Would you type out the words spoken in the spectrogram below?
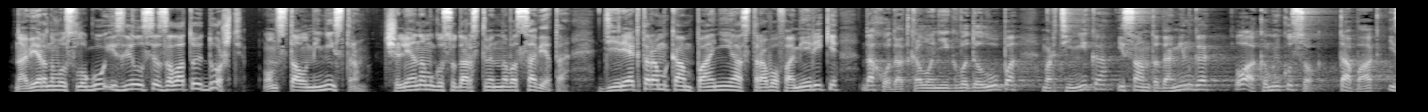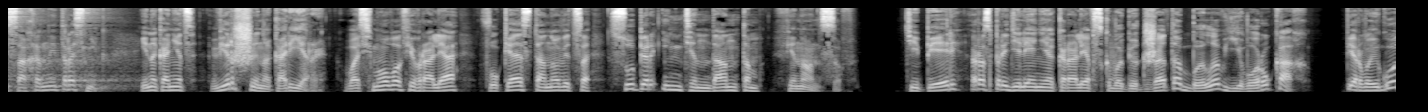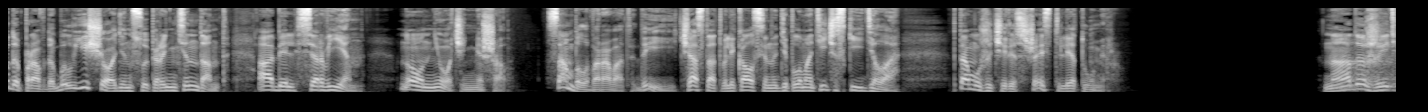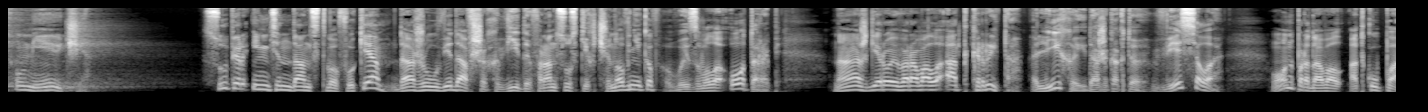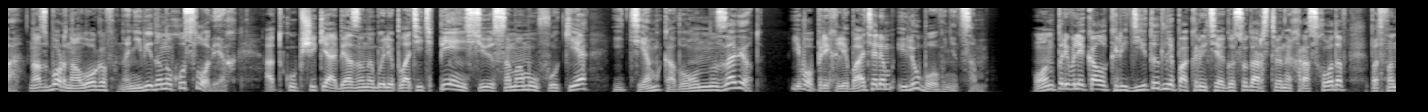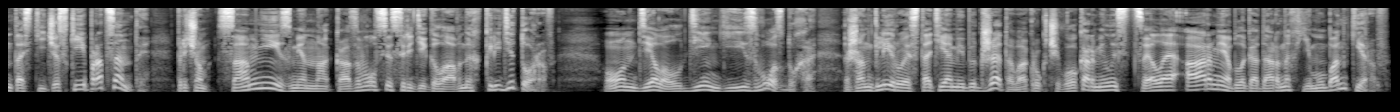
На верного слугу излился золотой дождь. Он стал министром, членом Государственного совета, директором компании островов Америки, доходы от колоний Гваделупа, Мартиника и Санто-Доминго, лакомый кусок, табак и сахарный тростник. И, наконец, вершина карьеры. 8 февраля Фуке становится суперинтендантом финансов. Теперь распределение королевского бюджета было в его руках. Первые годы, правда, был еще один суперинтендант, Абель Сервьен, но он не очень мешал. Сам был вороват, да и часто отвлекался на дипломатические дела. К тому же через шесть лет умер. Надо жить умеючи. Суперинтендантство Фуке, даже увидавших виды французских чиновников, вызвало оторопь, Наш герой воровал открыто, лихо и даже как-то весело. Он продавал откупа на сбор налогов на невиданных условиях. Откупщики обязаны были платить пенсию самому Фуке и тем, кого он назовет, его прихлебателям и любовницам. Он привлекал кредиты для покрытия государственных расходов под фантастические проценты, причем сам неизменно оказывался среди главных кредиторов. Он делал деньги из воздуха, жонглируя статьями бюджета, вокруг чего кормилась целая армия благодарных ему банкиров.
